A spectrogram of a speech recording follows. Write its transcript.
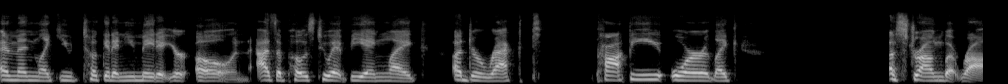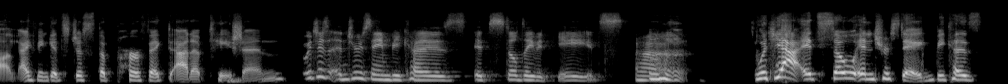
and then like you took it and you made it your own as opposed to it being like a direct copy or like a strong but wrong. I think it's just the perfect adaptation. Which is interesting because it's still David Yates. Uh, Mhm. Which yeah, it's so interesting because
